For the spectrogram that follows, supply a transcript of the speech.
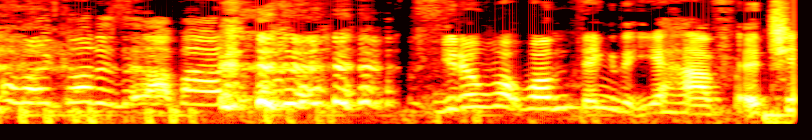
oh my god, is it that bad? You know what? One thing that you have achieved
